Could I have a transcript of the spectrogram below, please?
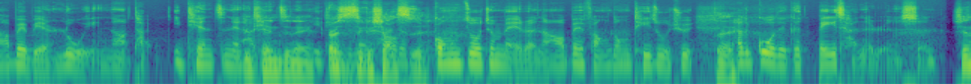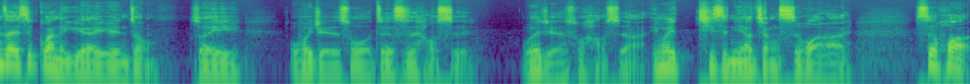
然然后被别人录影，然后他一天之内一天之内二十四个小时工作就没了，然后被房东踢出去，对他就过了一个悲惨的人生。现在是惯的越来越严重，所以我会觉得说这个是好事，我会觉得说好事啊，因为其实你要讲实话来，实话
